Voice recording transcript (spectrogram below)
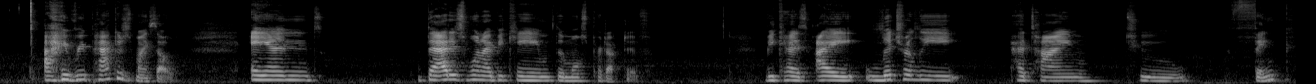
I repackaged myself. And that is when I became the most productive. Because I literally had time to think.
